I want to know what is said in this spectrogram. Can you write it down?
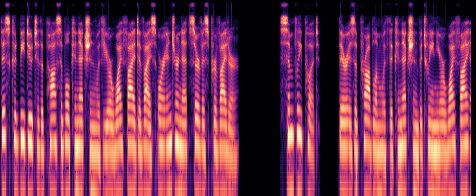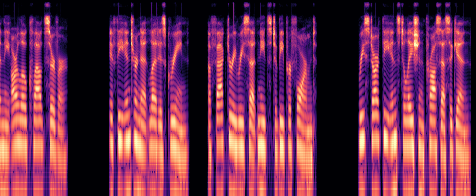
This could be due to the possible connection with your Wi-Fi device or internet service provider. Simply put, there is a problem with the connection between your Wi-Fi and the Arlo cloud server. If the internet LED is green, a factory reset needs to be performed. Restart the installation process again.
